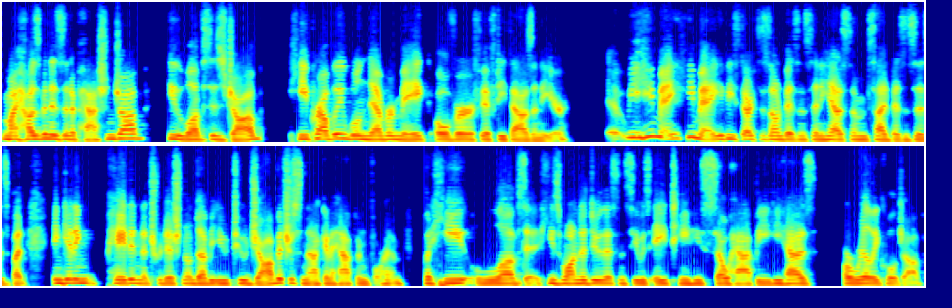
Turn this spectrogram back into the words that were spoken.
my husband is in a passion job. He loves his job. He probably will never make over 50,000 a year. Uh, he may, he may if he starts his own business and he has some side businesses, but in getting paid in a traditional W 2 job, it's just not going to happen for him. But he loves it. He's wanted to do this since he was 18. He's so happy. He has a really cool job.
